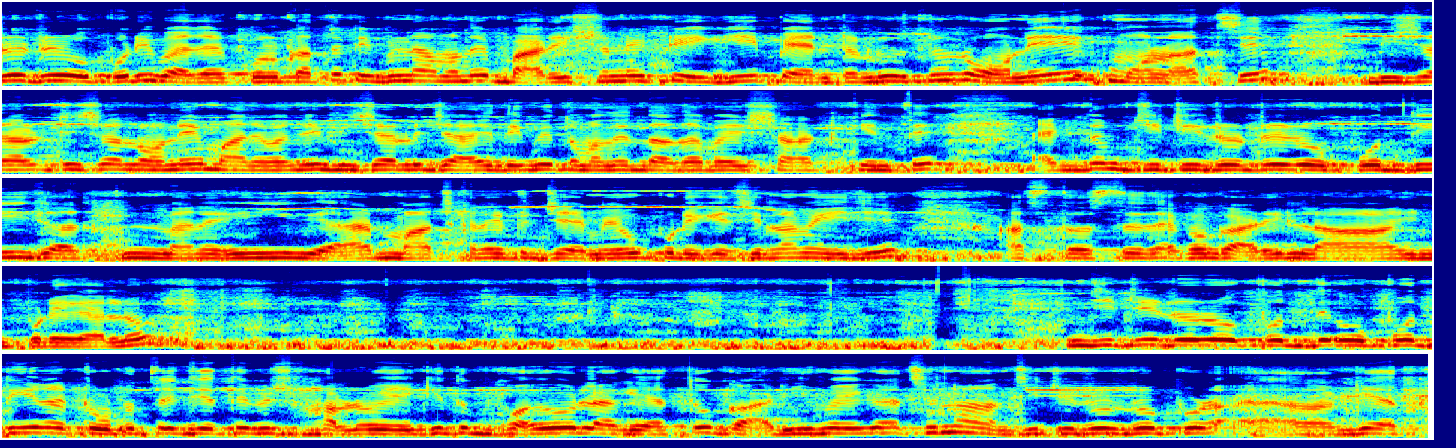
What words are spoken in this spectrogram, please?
রোডের ওপরই বাজার কলকাতার ইভেন আমাদের বাড়ির সামনে একটু এগিয়ে প্যান্টালুজ অনেক মল আছে। বিশাল টিশাল, অনেক মাঝে মাঝে বিশালে যাই দেখবি তোমাদের দাদাভাইয়ের শার্ট কিনতে। একদম জিটি রোডের ওপর দিয়েই যা মানে এই আর মাঝখানে একটু জ্যামেও পড়ে গেছিলাম। এই যে আস্তে আস্তে দেখো গাড়ির লাইন পড়ে গেল। জিটি রোডের ওপর দিয়ে ওপর দিয়ে না টোটোতে যেতে বেশ ভালো লাগে। কিন্তু ভয়ও লাগে। এত গাড়ি হয়ে গেছে না জিটি রোডের ওপর আগে এত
